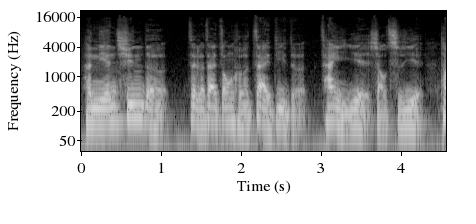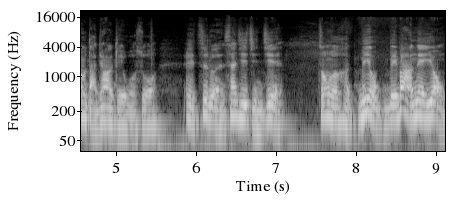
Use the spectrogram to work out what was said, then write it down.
很年轻的这个在中和在地的餐饮业、小吃业，他们打电话给我说：“哎，智伦三级警戒，中和很没有没办法内用，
